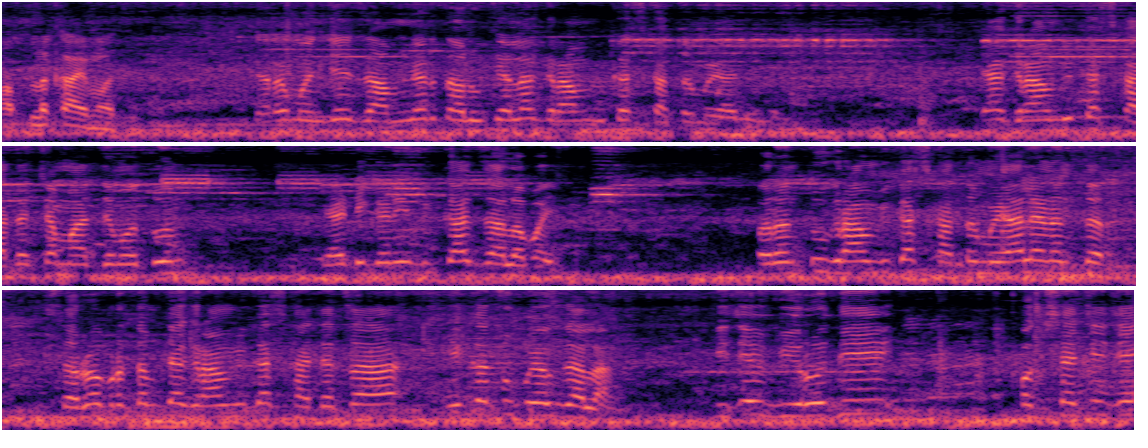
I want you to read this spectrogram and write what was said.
आपलं काय मत? खरं म्हणजे जामनेर तालुक्याला ग्रामविकास खातं मिळालेलं आहे. त्या ग्रामविकास खात्याच्या माध्यमातून या ठिकाणी विकास झाला पाहिजे. परंतु ग्रामविकास खातं मिळाल्यानंतर सर्वप्रथम त्या ग्रामविकास खात्याचा एकच उपयोग झाला की जे विरोधी पक्षाचे जे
